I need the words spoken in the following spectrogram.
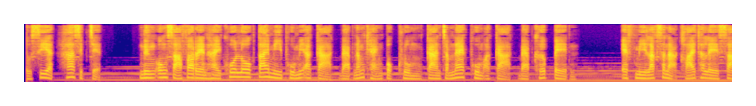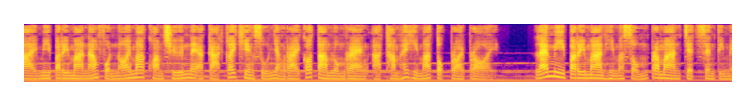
เซลเซียส 57 1 องศาฟาเรนไฮต์ขั้วโลกใต้มีภูมิอากาศแบบน้ำแข็งปกคลุม การจำแนกภูมิอากาศแบบเคิร์ฟเป็น F มีลักษณะคล้ายทะเลทราย มีปริมาณน้ำฝนน้อยมากความชื้นในอากาศใกล้เคียงศูนย์อย่างไรก็ตามลมแรงอาจทำให้หิมะตกปล่อยๆ และมีปริมาณหิมะสมประมาณ 7 เซนติเม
